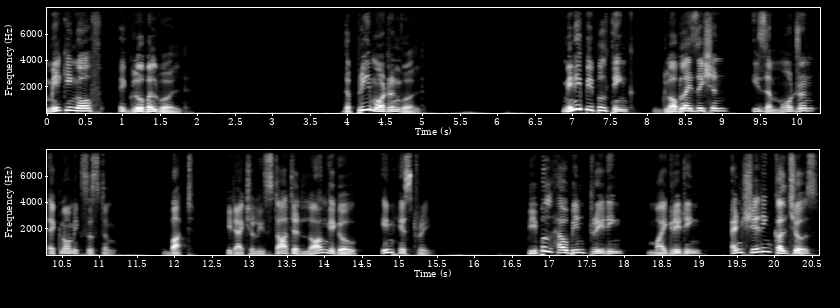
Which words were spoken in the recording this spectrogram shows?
making of a global world. The pre modern world. Many people think globalization is a modern economic system, but it actually started long ago in history. People have been trading, migrating, and sharing cultures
